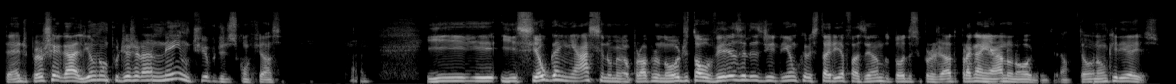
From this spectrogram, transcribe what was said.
entende? Para eu chegar ali, eu não podia gerar nenhum tipo de desconfiança. E, e se eu ganhasse no meu próprio Node, talvez eles diriam que eu estaria fazendo todo esse projeto para ganhar no Node, entendeu? Então eu não queria isso.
